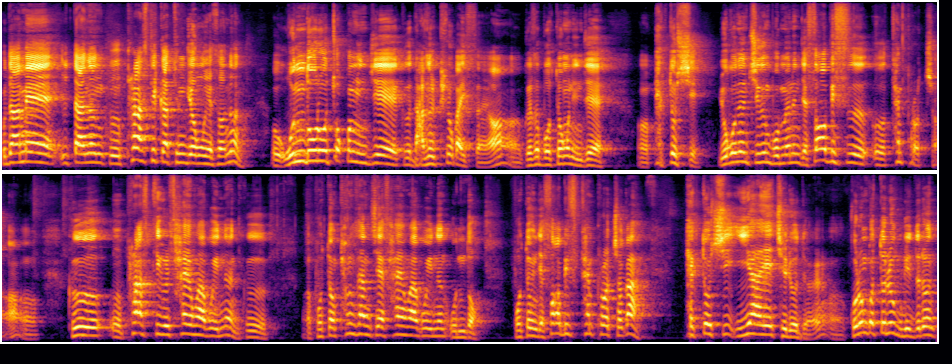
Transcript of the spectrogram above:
그 다음에 일단은 그 플라스틱 같은 경우에서는 어, 온도로 조금 이제 그 나눌 필요가 있어요. 어, 그래서 보통은 이제 어, 100도씨. 요거는 지금 보면은 이제 서비스 어, 템퍼러처. 어, 그 어, 플라스틱을 사용하고 있는 그 어, 보통 평상시에 사용하고 있는 온도. 보통 이제 서비스 템퍼러처가 100도씨 이하의 재료들. 어, 그런 것들을 우리들은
